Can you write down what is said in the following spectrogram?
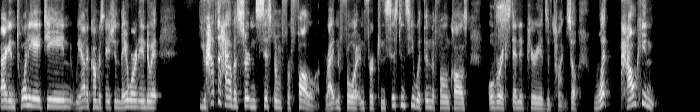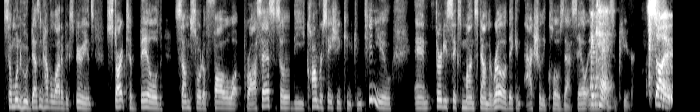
back in 2018. We had a conversation, they weren't into it. you have to have a certain system for follow-up right and for and for consistency within the phone calls over extended periods of time so what how can someone who doesn't have a lot of experience start to build some sort of follow-up process. So the conversation can continue and 36 months down the road they can actually close that sale and okay. disappear. So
